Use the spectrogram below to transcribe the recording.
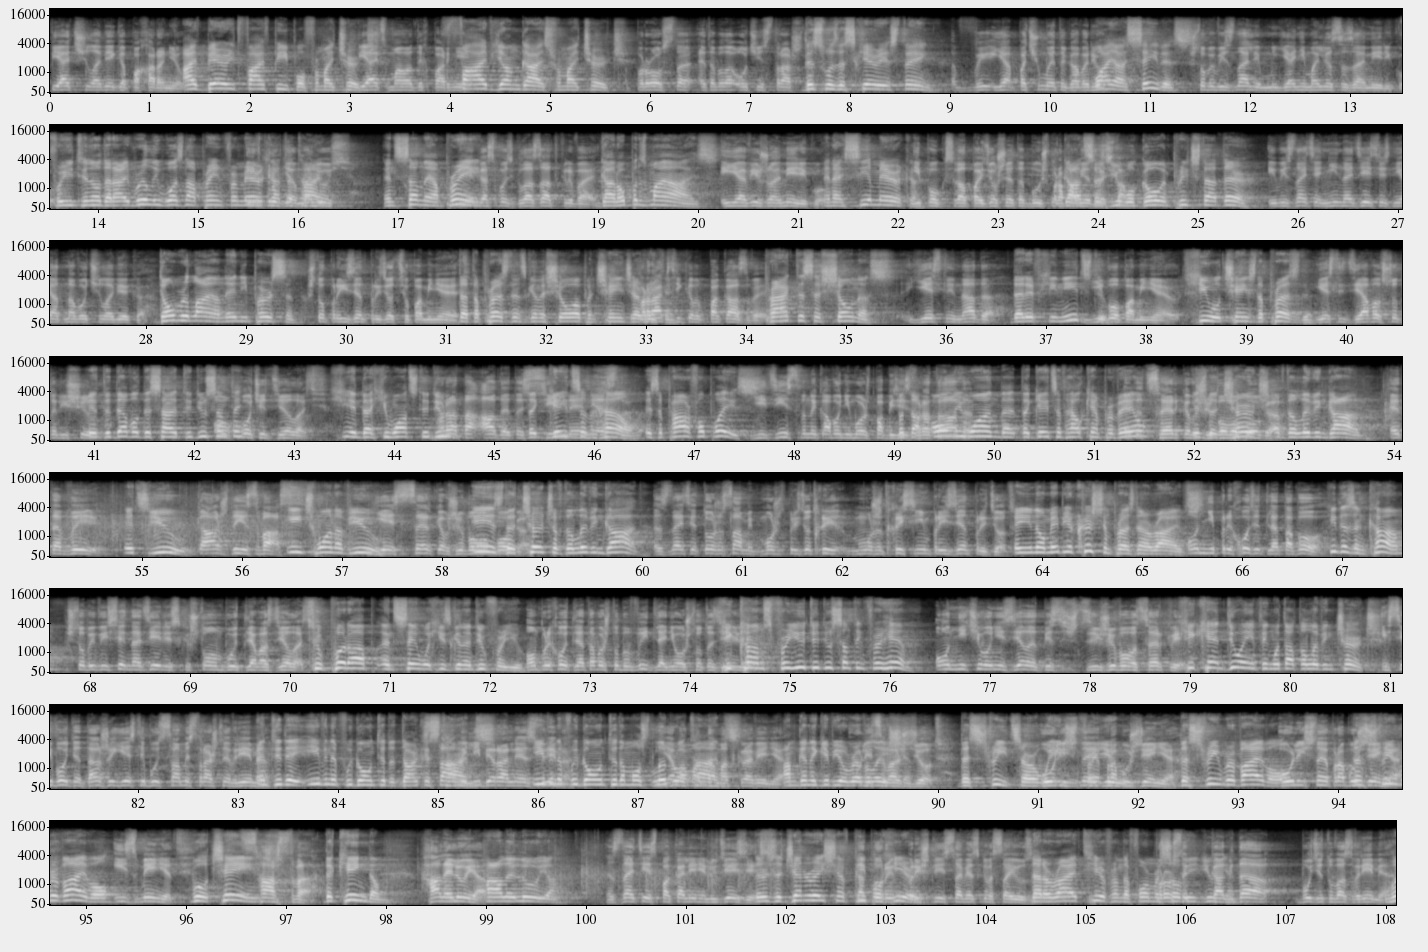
Пять человек я похоронил. I've buried five people from my church, Пять молодых парней. five young guys from my church. Просто это было очень страшно. This was the scariest thing. Вы, я почему это говорю? Why I say this? Чтобы вы знали, м- я не молился за Америку. For you to know that I really was not praying for America вдруг at the я time. молюсь. And suddenly I'm Мне praying, Господь глаза открывает. God opens my eyes, И я вижу Америку. and I see America. И Бог сказал, пойдешь это будешь God проповедовать says, You will там. go and preach that there. И вы знаете, не надейтесь ни одного человека, Don't rely on any person что президент придет, все поменяет. that the president's going to show up and change everything. Практика показывает, Practice has shown us если надо, that if he needs to, его поменяют. he will change the president. Если дьявол что-то решил, If the devil decided to do он something хочет делать. he, that he wants to do, Врата ада – это the gates сильное of hell место. is a powerful place. Единственный, кого не может But победить the врата only ада, one that the gates of hell can prevail Это церковь is the живого church Бога. of the living God. это вы. It's you. Каждый из вас Each one of you есть церковь живого is the Бога. church of the living God. Знаете, то же самое, может придет, хри- может христианин президент придет. And you know, maybe a Christian president arrives. Он не приходит для того, He doesn't come чтобы вы все надеялись, что он будет для вас делать. to put up and say what he's going to do for you. Он приходит для того, чтобы вы для него что-то He сделали. comes for you to do something for him. Он Ничего не сделает без живого церкви. He can't do anything without the living church. И сегодня, даже если будет самое страшное время, And today, even if we go into the darkest Самое times, либеральное even время, if we go into the most я liberal вам отдам откровение. I'm going to give you a Улица вас revelation. ждет. The streets are waiting for Уличное you. пробуждение. The street revival, уличное the street пробуждение revival изменит will change царство. the kingdom. Аллилуйя. Hallelujah. Знаете, есть поколение людей здесь, которые пришли из Советского Союза. Просто когда будет у вас время,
